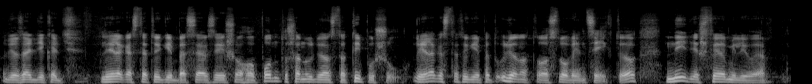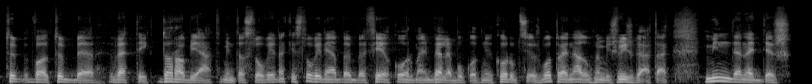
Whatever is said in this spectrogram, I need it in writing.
Hogy az egyik egy lélegeztetőgép beszerzés, ahol pontosan ugyanazt a típusú lélegeztetőgépet ugyanattól a szlovén cégtől 4,5 millió több, többer vették darabját, mint a szlovének, és Szlovéniában ebben fél kormány belebukott, mint korrupciós botrány, náluk nem is vizsgálták. Minden egyes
